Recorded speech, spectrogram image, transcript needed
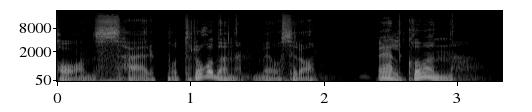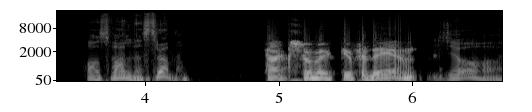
Hans här på tråden med oss idag. Välkommen Hans Wallenström. Tack så mycket för det. Ja,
